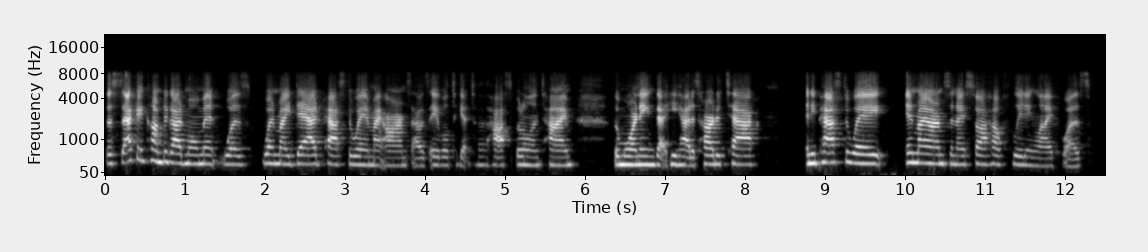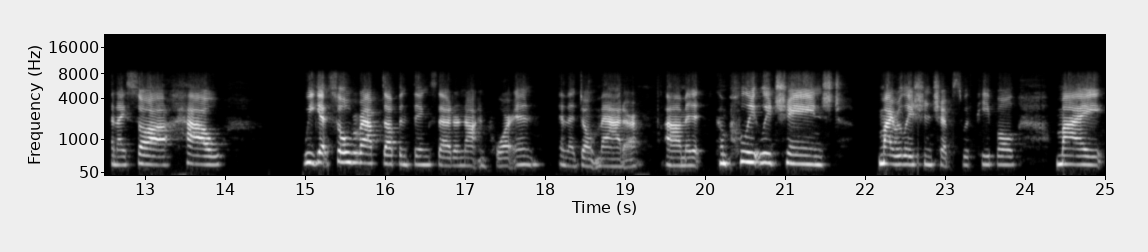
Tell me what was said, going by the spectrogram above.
the second come to God moment was when my dad passed away in my arms. I was able to get to the hospital in time the morning that he had his heart attack. And he passed away in my arms, and I saw how fleeting life was. And I saw how we get so wrapped up in things that are not important and that don't matter. Um, and it completely changed my relationships with people. My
